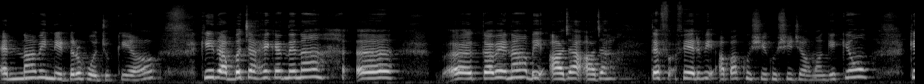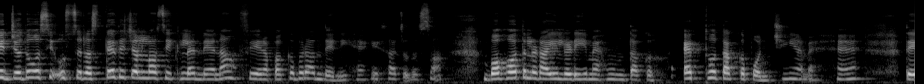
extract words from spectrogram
ਇੰਨਾ ਵੀ ਨਿਡਰ ਹੋ ਚੁੱਕੇ ਆ ਕਿ ਰੱਬ ਚਾਹੇ ਕਹਿੰਦੇ ਨਾ ਕਵੇ ਨਾ ਵੀ ਆ ਜਾ ਆ ਜਾ, ਤੇ ਫਿਰ ਵੀ ਆਪਾਂ ਖੁਸ਼ੀ-ਖੁਸ਼ੀ ਜਾਵਾਂਗੇ। ਕਿਉਂ? ਕਿ ਜਦੋਂ ਅਸੀਂ ਉਸ ਰਸਤੇ ਤੇ ਚੱਲਣਾ ਸਿੱਖ ਲੈਂਦੇ ਆ ਨਾ, ਫਿਰ ਆਪਾਂ ਘਬਰਾਉਂਦੇ ਨਹੀਂ ਹੈਗੇ, ਸੱਚ ਦੱਸਾਂ। ਬਹੁਤ ਲੜਾਈ ਲੜੀ ਮੈਂ ਹੁਣ ਤੱਕ, ਇੱਥੋਂ ਤੱਕ ਪਹੁੰਚੀ ਆ ਮੈਂ, ਹੈ? ਤੇ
